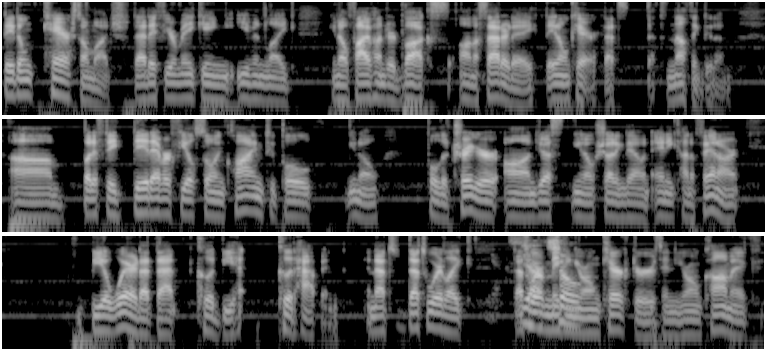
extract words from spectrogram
they don't care so much that if you're making even like you know 500 bucks on a saturday they don't care that's that's nothing to them um, but if they did ever feel so inclined to pull you know pull the trigger on just you know shutting down any kind of fan art be aware that that could be could happen and that's that's where like Yes. that's Yeah, where making so- your own characters and your own comic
